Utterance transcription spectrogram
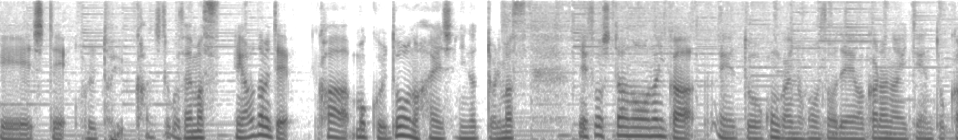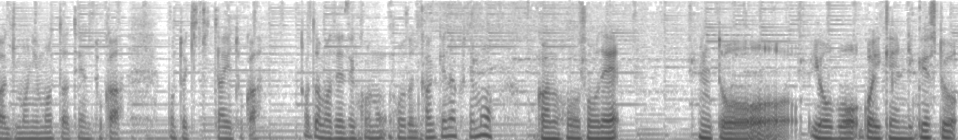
えー、しておるという感じでございます。えー、改めて火、木、土の配信になっております。でそうしたあの何か、えーと、今回の放送でわからない点とか疑問に思った点とかもっと聞きたいとかあとはまあ全然この放送に関係なくても他の放送でうんと、要望、ご意見、リクエスト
